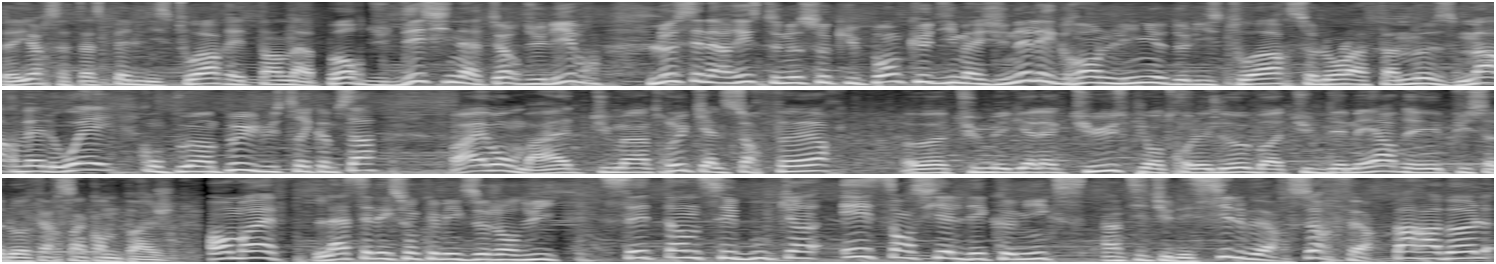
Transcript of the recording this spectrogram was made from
D'ailleurs, cet aspect de l'histoire est un apport du dessinateur du livre, le scénariste ne s'occupant que d'imaginer les grandes lignes de l'histoire selon la fameuse Marvel Way qu'on peut un peu illustrer comme ça. Ouais bon, bah tu mets un truc, il y a le surfeur, euh, tu mets Galactus, puis entre les deux, bah tu te démerdes et puis ça doit faire 50 pages. En bref, la sélection comics d'aujourd'hui, c'est un de ces bouquins essentiels des comics, intitulé Silver Surfer Parabole,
